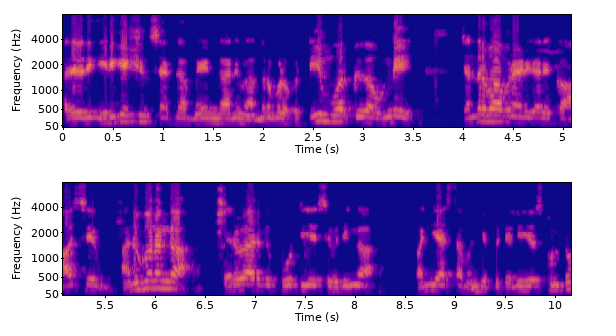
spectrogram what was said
అదేవిధంగా ఇరిగేషన్ శాఖ మేము కానీ అందరం కూడా ఒక టీం వర్క్గా ఉండి చంద్రబాబు నాయుడు గారి యొక్క ఆశయం అనుగుణంగా ఇరవై ఆరుకి పూర్తి చేసే విధంగా పనిచేస్తామని చెప్పి తెలియజేసుకుంటూ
